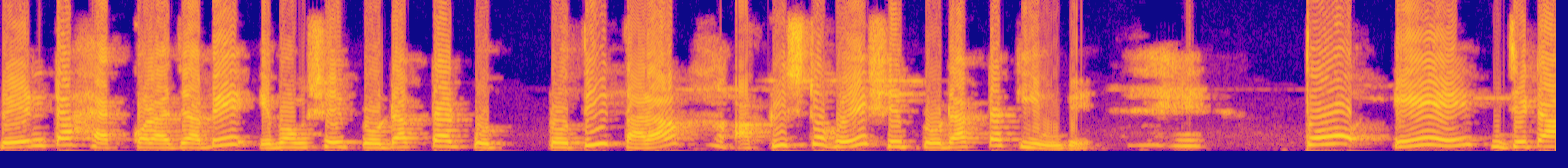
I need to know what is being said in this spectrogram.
ব্রেনটা হ্যাক করা যাবে এবং সেই প্রোডাক্টটার প্রতি তারা আকৃষ্ট হয়ে সেই প্রোডাক্টটা কিনবে। তো এ যেটা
